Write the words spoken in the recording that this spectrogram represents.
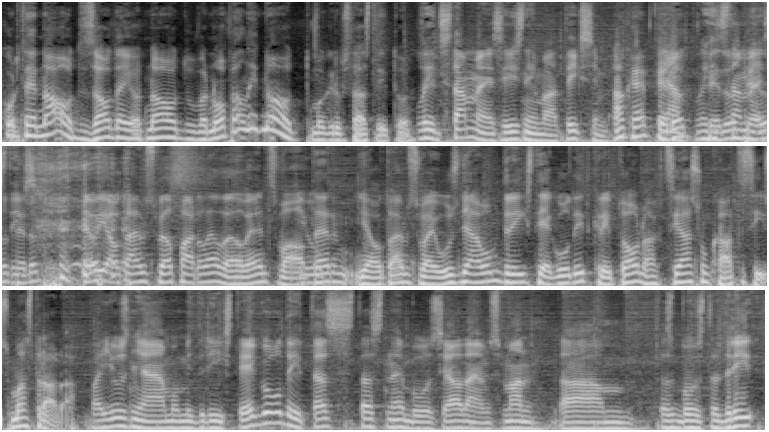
kur te nauda, zaudējot naudu, var nopelnīt naudu? Tu man gribi stāstīt to. Līdz tam mēs īstenībā tiksim. Okay, piedod, Jā, līdz piedod, tam piedod, mēs tiksim. Tev jautājums vēl paralēli, vēl viens, Valter. Jautājums, vai uzņēmumi drīkst ieguldīt kripto un akcijās un kā tas īsumā strādā? Vai uzņēmumi drīkst ieguldīt, tas, tas nebūs jautājums man. Um, tas būs tad rīt.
